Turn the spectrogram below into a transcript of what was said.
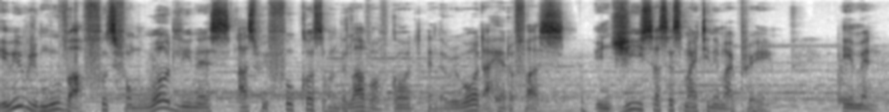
May we remove our foot from worldliness as we focus on the love of God and the reward ahead of us. In Jesus' mighty name I pray. Amen.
